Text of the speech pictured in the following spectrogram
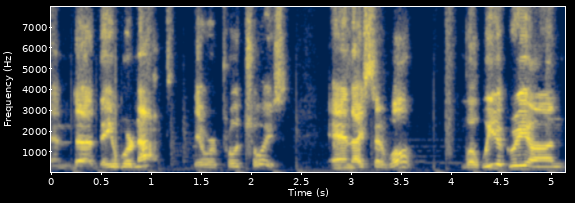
and uh, they were not. They were pro-choice. And I said, well, well, we agree on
